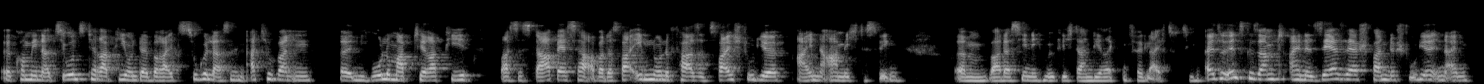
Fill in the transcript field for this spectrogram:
äh, Kombinationstherapie und der bereits zugelassenen adjuvanten äh, Nivolumab-Therapie. Was ist da besser? Aber das war eben nur eine Phase-2-Studie, einarmig. Deswegen ähm, war das hier nicht möglich, da einen direkten Vergleich zu ziehen. Also insgesamt eine sehr, sehr spannende Studie in einem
